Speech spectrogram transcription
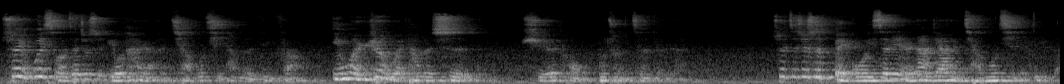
所以为什么这就是犹太人很瞧不起他们的地方？因为认为他们是血统不纯正的人。所以这就是北国以色列人让人家很瞧不起的地方。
